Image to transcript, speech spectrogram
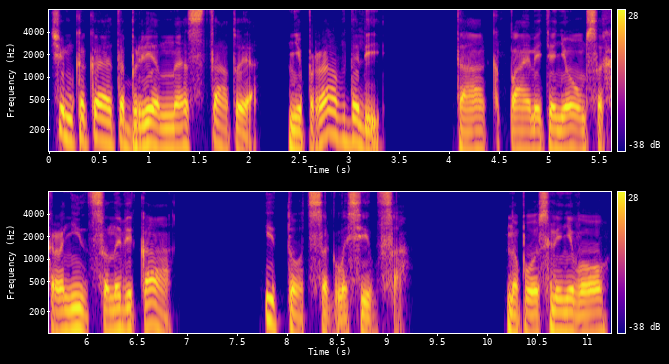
чем какая-то бренная статуя, не правда ли? Так память о нем сохранится на века. И тот согласился. Но после него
